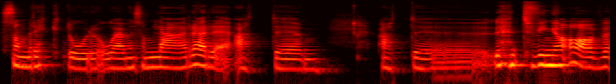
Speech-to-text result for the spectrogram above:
som rektor och även som lärare att, eh, att eh, tvinga av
